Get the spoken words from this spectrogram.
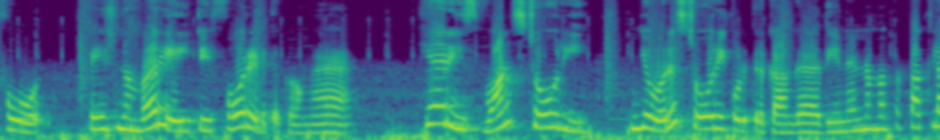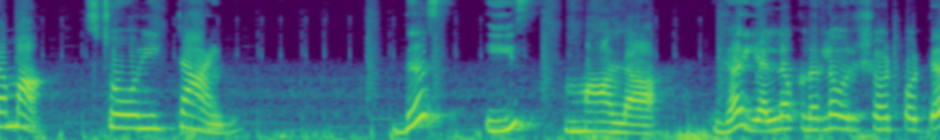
four page number eighty four எடுத்துக்கோங்க. ஹியர் இஸ் ஒன் ஸ்டோரி இங்கே ஒரு ஸ்டோரி கொடுத்துருக்காங்க. அது என்னென்னு நம்ம இப்போ பார்க்கலாமா? Story time this is Mala இங்கே எல்லோ கலரில் ஒரு ஷர்ட் போட்டு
